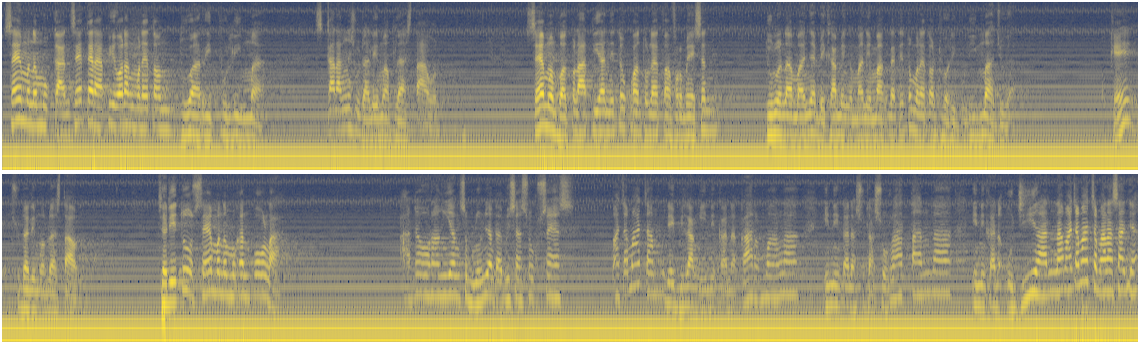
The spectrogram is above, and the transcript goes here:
Saya menemukan, saya terapi orang mulai tahun 2005. Sekarang ini sudah 15 tahun saya membuat pelatihan itu Quantum Light Transformation dulu namanya Becoming a Money Magnet itu mulai tahun 2005 juga. Oke, sudah 15 tahun. Jadi itu saya menemukan pola. Ada orang yang sebelumnya nggak bisa sukses, macam-macam. Dia bilang ini karena karma lah, ini karena sudah suratan lah, ini karena ujian lah, macam-macam alasannya.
